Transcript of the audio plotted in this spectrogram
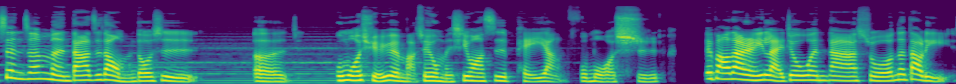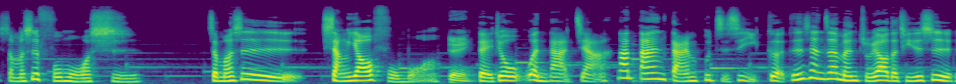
圣真们大家知道我们都是呃伏魔学院嘛，所以我们希望是培养伏魔师。被包大人一来就问大家说：“那到底什么是伏魔师？怎么是降妖伏魔？”对对，就问大家。那当然答案不只是一个，但是圣真门主要的其实是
